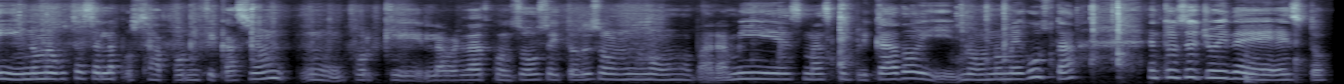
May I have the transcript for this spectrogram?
y no me gusta hacer la pues, saponificación mm, porque la verdad con sosa y todo eso no, para mí es más complicado y no, no me gusta. Entonces yo de esto.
